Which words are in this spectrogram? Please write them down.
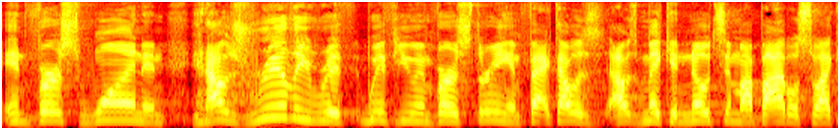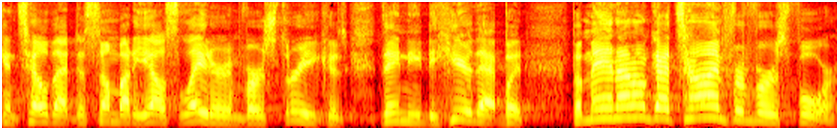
in verse one and, and I was really with, with you in verse three. In fact, I was, I was making notes in my Bible so I can tell that to somebody else later in verse three because they need to hear that. But, but man, I don't got time for verse four.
